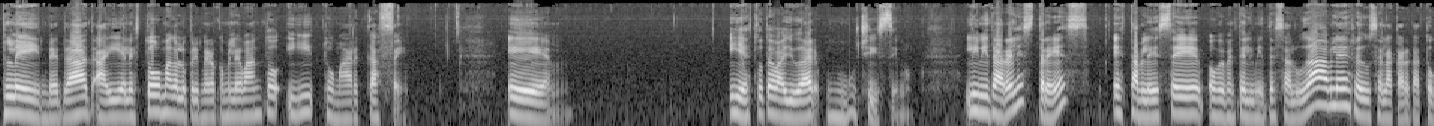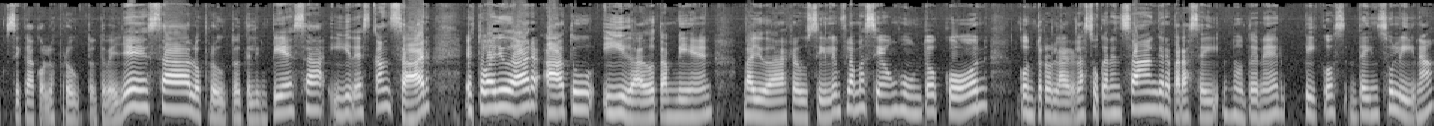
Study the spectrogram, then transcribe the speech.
plain, ¿verdad? Ahí el estómago, lo primero que me levanto y tomar café. Eh, y esto te va a ayudar muchísimo. Limitar el estrés, establece obviamente límites saludables, reduce la carga tóxica con los productos de belleza, los productos de limpieza y descansar. Esto va a ayudar a tu hígado también, va a ayudar a reducir la inflamación junto con controlar el azúcar en sangre para así no tener picos de insulina.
